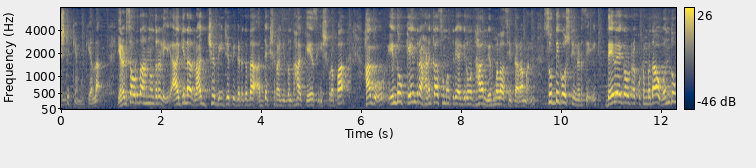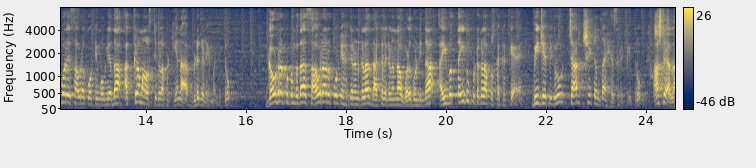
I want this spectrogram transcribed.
ಇಷ್ಟಕ್ಕೆ ಮುಗಿಯಲ್ಲ. ಎರಡು ಸಾವಿರದ ಹನ್ನೊಂದರಲ್ಲಿ ಆಗಿನ ರಾಜ್ಯ ಬಿಜೆಪಿ ಘಟಕದ ಅಧ್ಯಕ್ಷರಾಗಿದ್ದಂತಹ ಕೆ ಎಸ್ ಈಶ್ವರಪ್ಪ ಹಾಗೂ ಇಂದು ಕೇಂದ್ರ ಹಣಕಾಸು ಮಂತ್ರಿಯಾಗಿರುವಂತಹ ನಿರ್ಮಲಾ ಸೀತಾರಾಮನ್ ಸುದ್ದಿಗೋಷ್ಠಿ ನಡೆಸಿ ದೇವೇಗೌಡರ ಕುಟುಂಬದ ಒಂದೂವರೆ ಸಾವಿರ ಕೋಟಿ ಮೌಲ್ಯದ ಅಕ್ರಮ ಆಸ್ತಿಗಳ ಪಟ್ಟಿಯನ್ನು ಬಿಡುಗಡೆ ಮಾಡಿದ್ರು. ಗೌಡ್ರ ಕುಟುಂಬದ ಸಾವಿರಾರು ಕೋಟಿ ಹಗರಣಗಳ ದಾಖಲೆಗಳನ್ನು ಒಳಗೊಂಡಿದ್ದ ಐವತ್ತೈದು ಪುಟಗಳ ಪುಸ್ತಕಕ್ಕೆ ಬಿಜೆಪಿಗರು ಚಾರ್ಜ್ ಶೀಟ್ ಅಂತ ಹೆಸರಿಟ್ಟಿದ್ರು. ಅಷ್ಟೇ ಅಲ್ಲ,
